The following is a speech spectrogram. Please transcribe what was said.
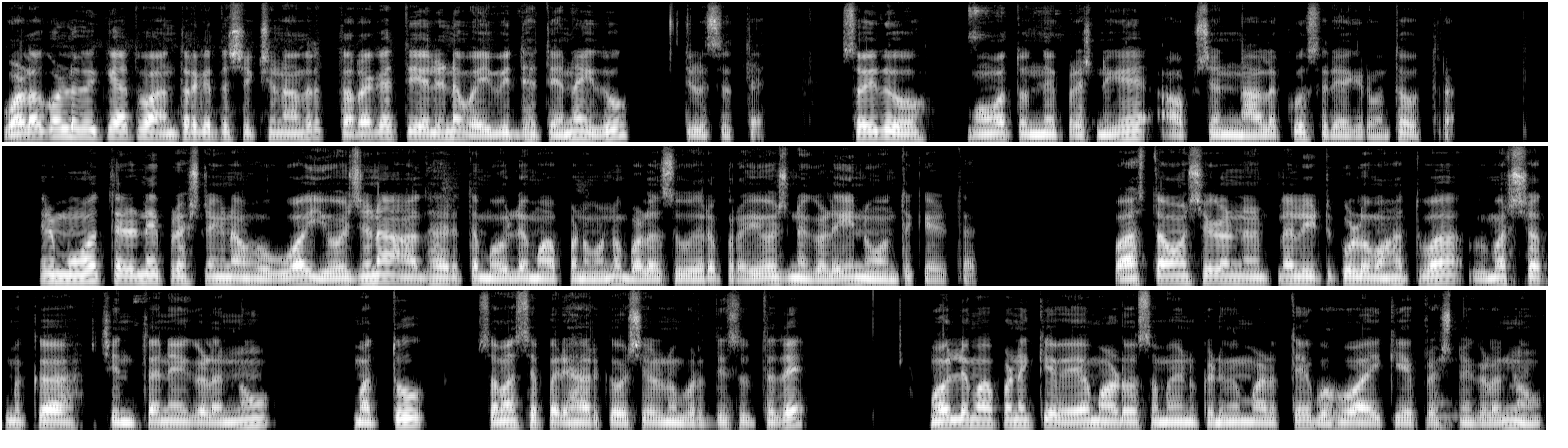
ಒಳಗೊಳ್ಳುವಿಕೆ ಅಥವಾ ಅಂತರ್ಗತ ಶಿಕ್ಷಣ ಅಂದ್ರೆ ತರಗತಿಯಲ್ಲಿನ ವೈವಿಧ್ಯತೆಯನ್ನ ಇದು ತಿಳಿಸುತ್ತೆ. ಸೊ ಇದು ಮೂವತ್ತೊಂದನೇ ಪ್ರಶ್ನೆಗೆ ಆಪ್ಷನ್ ನಾಲ್ಕು ಸರಿಯಾಗಿರುವಂತಹ ಉತ್ತರ. ಇನ್ನು ಮೂವತ್ತೆರಡನೇ ಪ್ರಶ್ನೆಗೆ ನಾವು ಹೋಗುವ ಯೋಜನಾ ಆಧಾರಿತ ಮೌಲ್ಯಮಾಪನವನ್ನು ಬಳಸುವುದರ ಪ್ರಯೋಜನಗಳೇನು ಅಂತ ಕೇಳ್ತಾರೆ. ವಾಸ್ತವಾಂಶಗಳ ನೆನಪಿನಲ್ಲಿ ಇಟ್ಟುಕೊಳ್ಳುವ ಮಹತ್ವ, ವಿಮರ್ಶಾತ್ಮಕ ಚಿಂತನೆಗಳನ್ನು ಮತ್ತು ಸಮಸ್ಯೆ ಪರಿಹಾರ ಕೌಶಲ್ಯಗಳನ್ನು ವರ್ಧಿಸುತ್ತದೆ. ಮೌಲ್ಯಮಾಪನಕ್ಕೆ ವ್ಯಯ ಮಾಡುವ ಸಮಯವನ್ನು ಕಡಿಮೆ ಮಾಡುತ್ತೆ. ಬಹು ಆಯ್ಕೆಯ ಪ್ರಶ್ನೆಗಳನ್ನು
